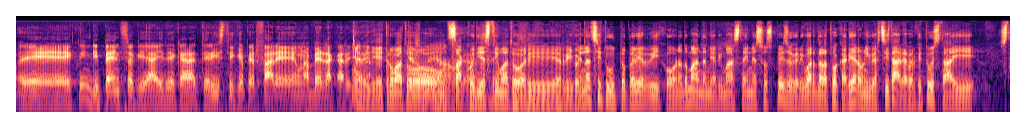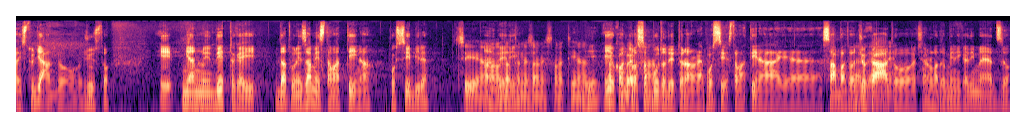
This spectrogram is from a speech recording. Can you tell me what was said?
E quindi penso che hai delle caratteristiche per fare una bella carriera. Eh, vedi, hai trovato un sacco di estimatori, Enrico. Innanzitutto, per Enrico, una domanda mi è rimasta in sospeso che riguarda la tua carriera universitaria, perché tu stai stai studiando, giusto? E mi hanno detto che hai dato un esame stamattina, possibile? Sì, ah, ho dato un esame stamattina. E io quando l'ho saputo ho detto no, non è possibile, stamattina dai, eh, sabato eh, ha giocato, c'era la domenica di mezzo.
